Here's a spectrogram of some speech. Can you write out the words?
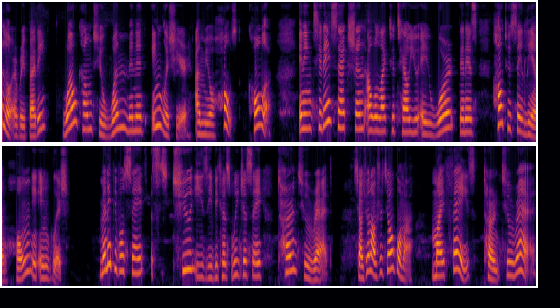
Hello, everybody. Welcome to One Minute English here. I'm your host, Cola. And in today's section, I would like to tell you a word that is how to say 脸红 in English. Many people say it's too easy because we just say turn to red. 小学老师教过嘛？My face turned to red.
